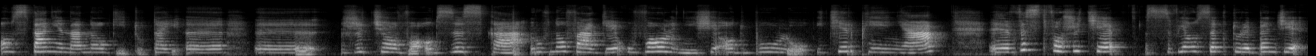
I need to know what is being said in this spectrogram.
on stanie na nogi tutaj y, życiowo, odzyska równowagę, uwolni się od bólu i cierpienia. Wy stworzycie związek, który będzie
